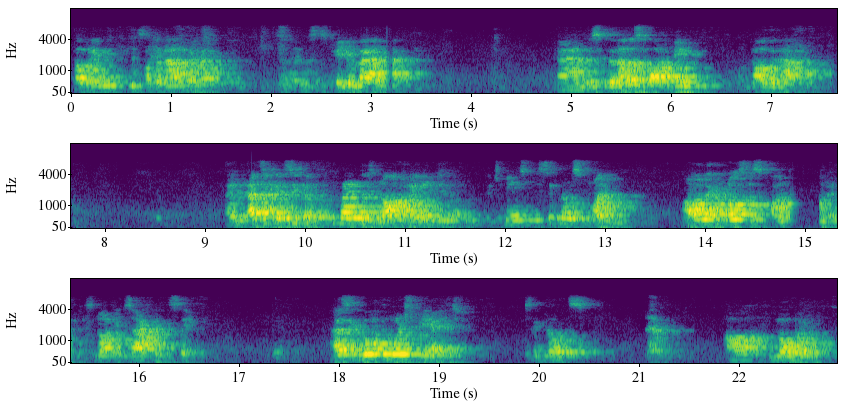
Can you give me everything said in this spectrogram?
covering southern Africa, and this is band. And this is another spot beam of northern Africa. And as you can see, the footprint is not identical, which means the signal strength all across this continent is not exactly the same. As you go towards the edge, the signals are lower.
